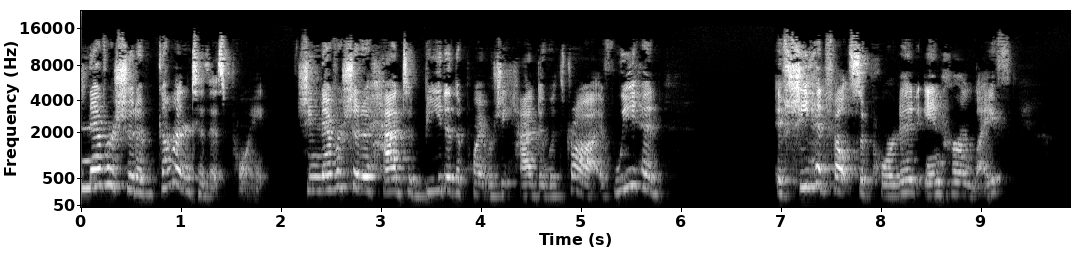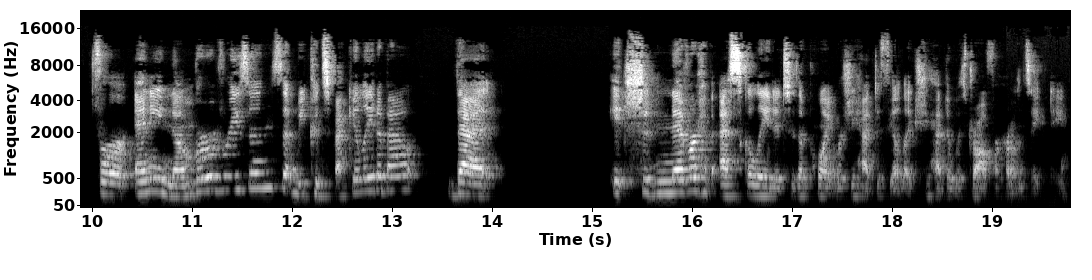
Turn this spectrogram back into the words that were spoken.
never should have gotten to this point she never should have had to be to the point where she had to withdraw. If we had, if she had felt supported in her life for any number of reasons that we could speculate about, that it should never have escalated to the point where she had to feel like she had to withdraw for her own safety.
